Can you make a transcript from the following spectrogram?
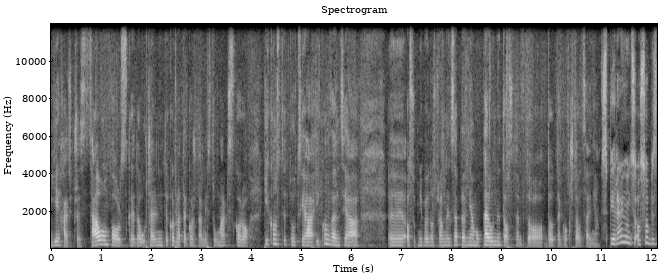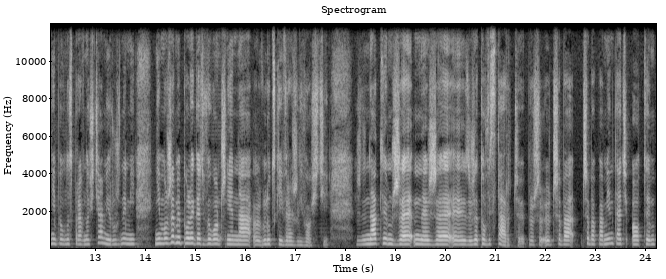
jechać przez całą Polskę do uczelni tylko dlatego, że tam jest tłumacz, skoro i konstytucja, i konwencja y, osób niepełnosprawnych zapewnia mu pełny dostęp do, do tego kształcenia. Wspierając osoby z niepełnosprawnościami różnymi, nie możemy polegać wyłącznie na ludzkiej wrażliwości, na tym, że, że, że to wystarczy. Proszę, trzeba, trzeba pamiętać o tym,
